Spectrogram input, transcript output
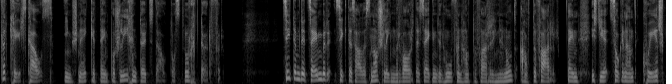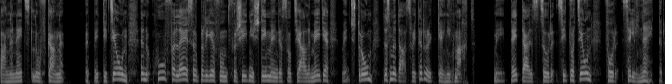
Verkehrschaos. Im Schneckentempo schleichen dort die Autos durch die Dörfer. Seit dem Dezember ist das alles noch schlimmer geworden, sagen den Haufen Autofahrerinnen und Autofahrer. Dann ist die sogenannte Querspangennetzl aufgegangen. Eine Petition, ein Haufen Leserbriefe und verschiedene Stimmen in den sozialen Medien wünschen darum, dass man das wieder rückgängig macht. Mehr Details zur Situation von Selina Etter.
